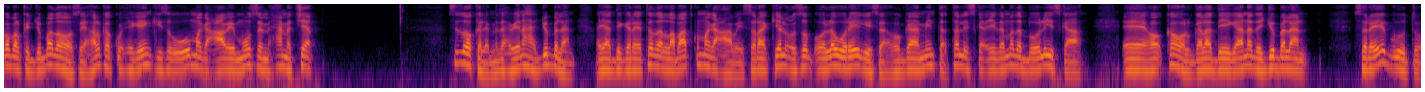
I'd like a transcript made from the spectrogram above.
gobolka jubbada hoose halka ku-xigeenkiisa uu u magacaabay muuse maxamed sheekh. Sidoo kale madaxweynaha jubbaland ayaa dikreetada labaad ku magacaabay saraakiil cusub oo la wareegaysa hogaaminta taliska ciidamada booliiska. ah ee ka howlgala deegaanada jubbaland. Sareeye guuto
